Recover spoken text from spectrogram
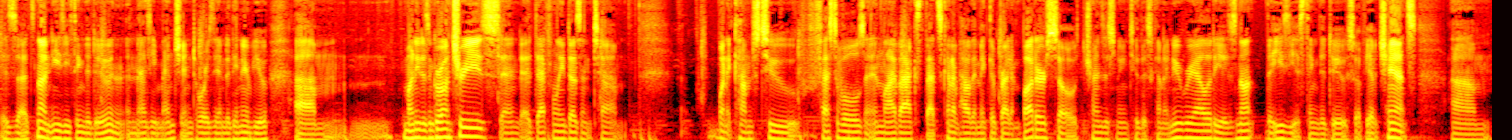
is uh, it's not an easy thing to do. And, and as he mentioned towards the end of the interview, um, money doesn't grow on trees, and it definitely doesn't. Um, when it comes to festivals and live acts, that's kind of how they make their bread and butter. So transitioning to this kind of new reality is not the easiest thing to do. So if you have a chance um,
